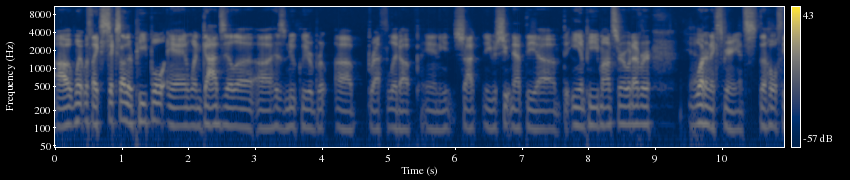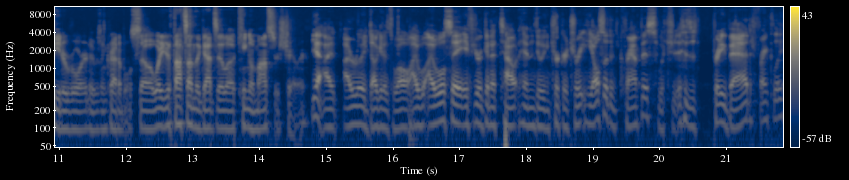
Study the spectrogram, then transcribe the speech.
Uh, went with like six other people, and when Godzilla uh, his nuclear br- uh, breath lit up and he shot, he was shooting at the uh, the EMP monster or whatever yeah. what an experience. The whole theater roared. It was incredible. So, what are your thoughts on the Godzilla King of Monsters trailer? Yeah, I, I really dug it as well. I, I will say, if you're going to tout him doing Trick or Treat, he also did Krampus, which is pretty bad, frankly,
